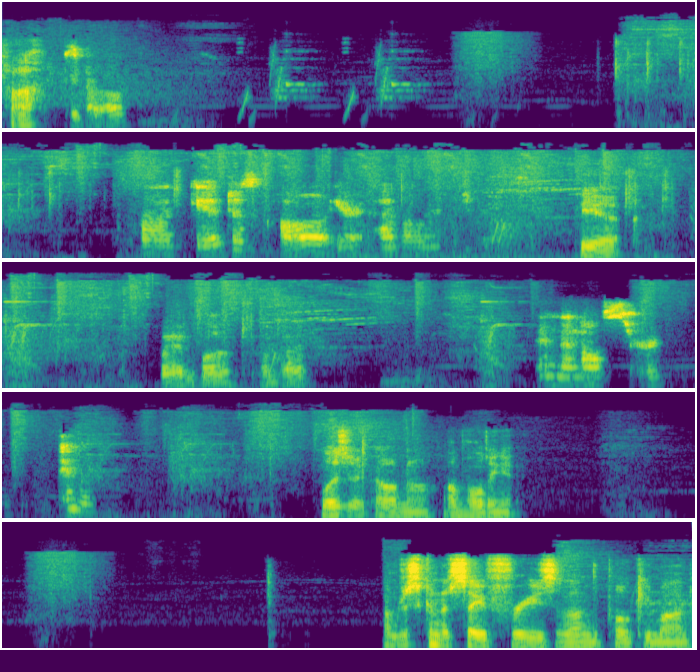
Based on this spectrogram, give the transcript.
Ha. Good job. Uh, give just call out your avalanche. Yeah. Go ahead, Blue. Come back. And then I'll surf. Blizzard. Oh no, I'm holding it. I'm just gonna say freeze and then the Pokemon.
